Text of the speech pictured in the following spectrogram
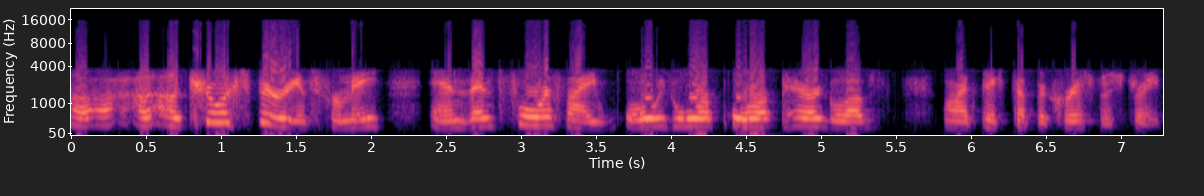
uh, a, a true experience for me, and thenceforth, I always wore a poor pair of gloves when I picked up a Christmas tree.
